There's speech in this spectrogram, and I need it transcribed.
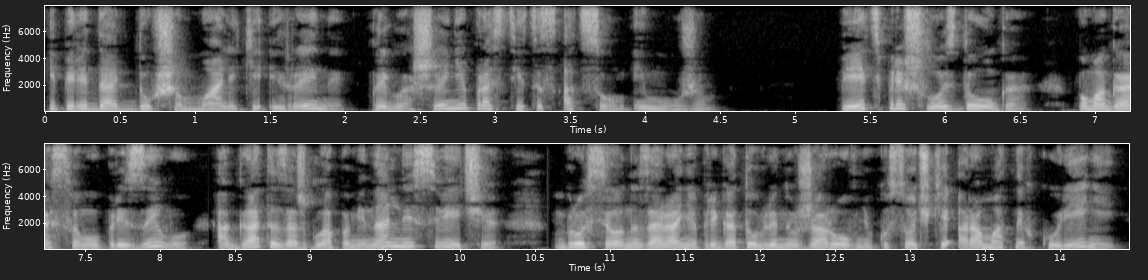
и передать душам Малики и Рейны приглашение проститься с отцом и мужем. Петь пришлось долго. Помогая своему призыву, Агата зажгла поминальные свечи, бросила на заранее приготовленную жаровню кусочки ароматных курений,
